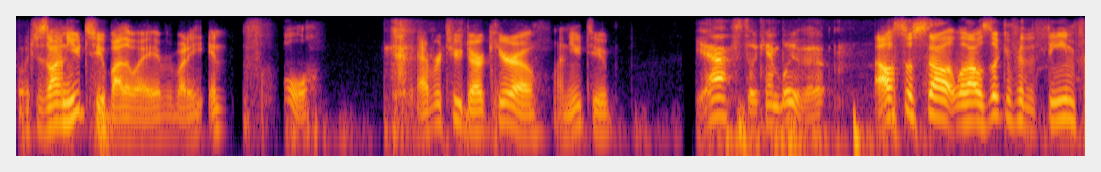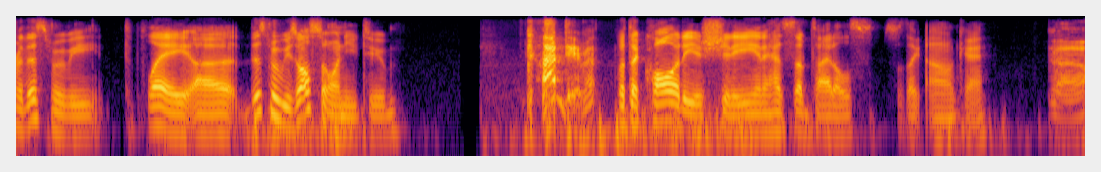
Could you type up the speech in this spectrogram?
Which is on YouTube, by the way, everybody in full. Guyver Two Dark Hero on YouTube. Yeah, still can't believe it. I also saw when I was looking for the theme for this movie to play. Uh, this movie's also on YouTube, God damn it. but the quality is shitty and it has subtitles. So it's like, oh, okay. Uh,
